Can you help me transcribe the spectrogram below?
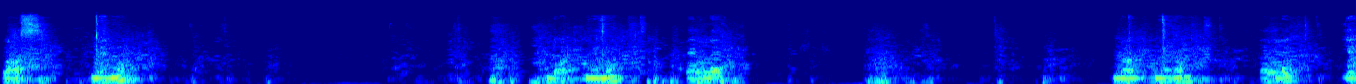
class menu dot menu li dot menu li a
